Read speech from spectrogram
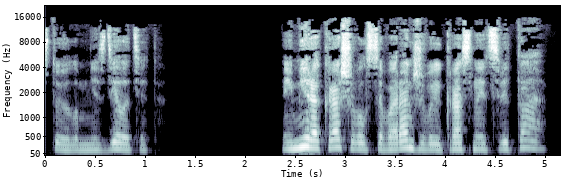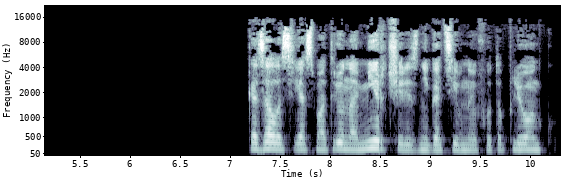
Стоило мне сделать это. И мир окрашивался в оранжевые и красные цвета. Казалось, я смотрю на мир через негативную фотопленку.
